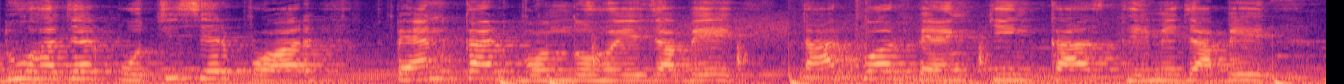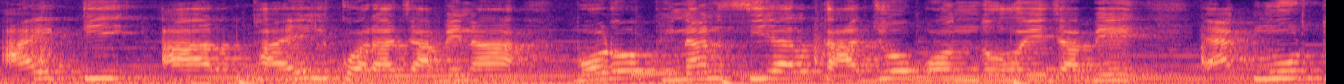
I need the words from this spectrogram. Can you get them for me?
দু হাজার পঁচিশের পর প্যান কার্ড বন্ধ হয়ে যাবে। তারপর ব্যাংকিং কাজ থেমে যাবে। আইটি আর ফাইল করা যাবে না। বড় ফিনান্সিয়াল কাজও বন্ধ হয়ে যাবে। এক মুহূর্ত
